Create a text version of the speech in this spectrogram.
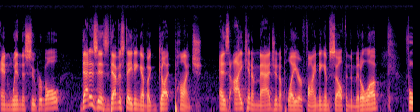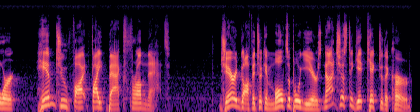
and win the Super Bowl, that is as devastating of a gut punch as I can imagine a player finding himself in the middle of. For him to fight, fight back from that, Jared Goff, it took him multiple years, not just to get kicked to the curb,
